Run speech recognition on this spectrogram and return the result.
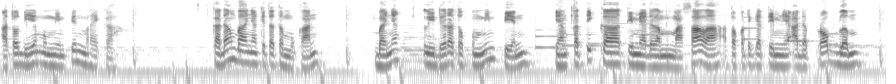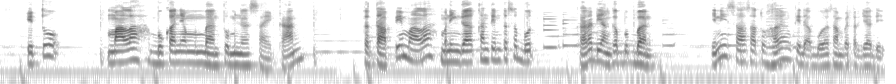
atau dia memimpin mereka. Kadang banyak kita temukan banyak leader atau pemimpin yang ketika timnya dalam masalah atau ketika timnya ada problem itu malah bukannya membantu menyelesaikan tetapi malah meninggalkan tim tersebut karena dianggap beban. Ini salah satu hal yang tidak boleh sampai terjadi.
